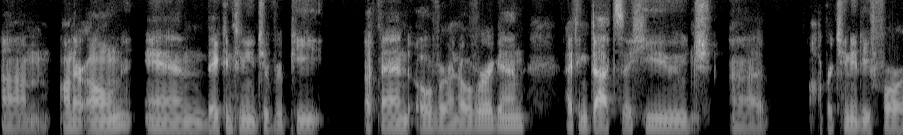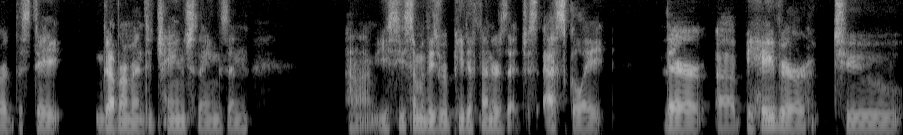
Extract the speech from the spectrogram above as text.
um, on their own, and they continue to repeat offend over and over again. I think that's a huge uh, opportunity for the state government to change things and um, you see some of these repeat offenders that just escalate their uh, behavior to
